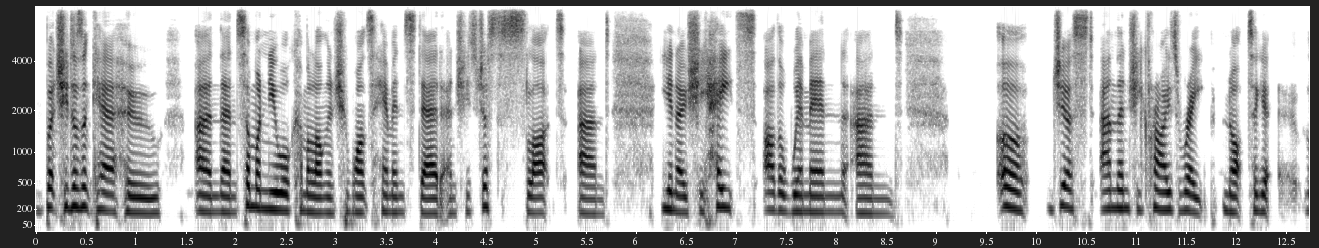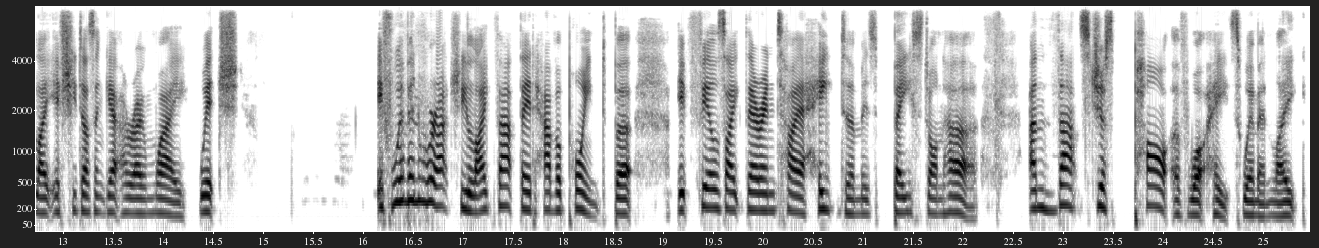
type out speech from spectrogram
but she doesn't care who. And then someone new will come along and she wants him instead. And she's just a slut. And, you know, she hates other women and, oh, just, and then she cries rape not to get, like, if she doesn't get her own way, which if women were actually like that, they'd have a point, but it feels like their entire hatedom is based on her. And that's just part of what hates women. Like,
